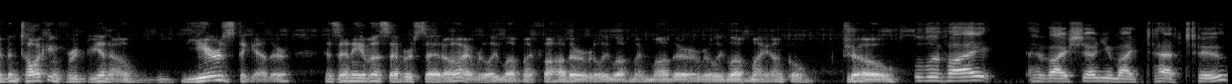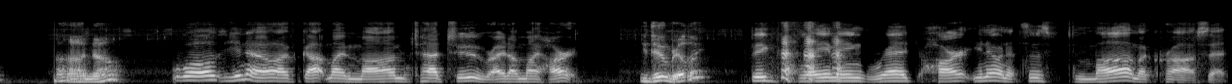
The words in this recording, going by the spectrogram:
we've been talking for you know years together. Has any of us ever said, "Oh, I really love my father. I really love my mother. I really love my uncle Joe"? Well, have I have I shown you my tattoo? Uh, no. Well, you know, I've got my mom tattoo right on my heart. You do really? Big flaming red heart, you know, and it says mom across it.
